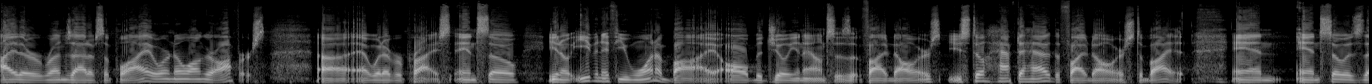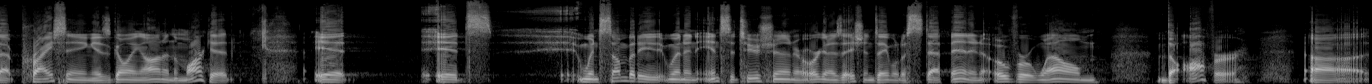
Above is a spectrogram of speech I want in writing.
either runs out of supply or no longer offers uh, at whatever price. And so, you know, even if you want to buy all bajillion ounces at five dollars, you still have to have the five dollars to buy it. And and so as that pricing is going on in the market, it it's when somebody when an institution or organization is able to step in and overwhelm the offer uh,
